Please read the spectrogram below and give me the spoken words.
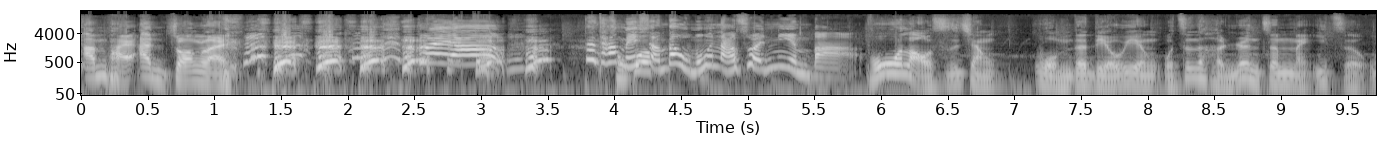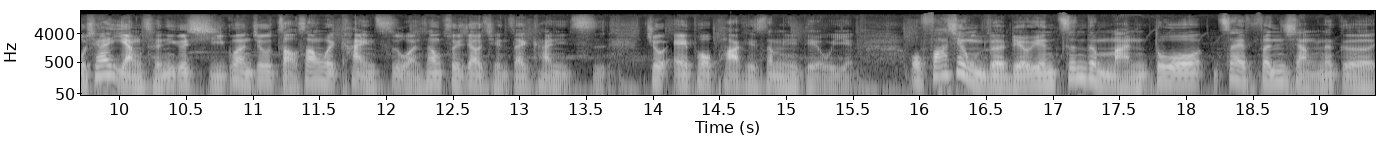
安排暗装来？对啊，但他没想到我们会拿出来念吧？不过我老实讲。我们的留言我真的很认真，每一则。我现在养成一个习惯，就早上会看一次，晚上睡觉前再看一次。就 Apple Podcast 上面的留言，我发现我们的留言真的蛮多，在分享那个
